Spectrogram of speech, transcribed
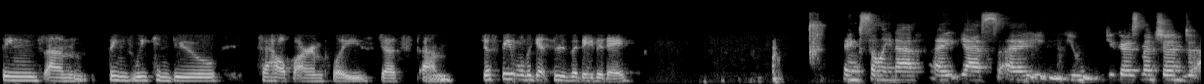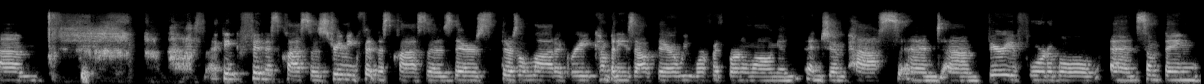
things um, things we can do to help our employees just um, just be able to get through the day to day. Thanks, Selena. I, yes, I, you, you guys mentioned, um, I think fitness classes, streaming fitness classes. There's there's a lot of great companies out there. We work with Burnalong and, and Gympass, and um, very affordable and something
